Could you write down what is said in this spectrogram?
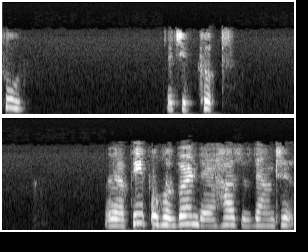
food that you've cooked. But there are people who burn their houses down too.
